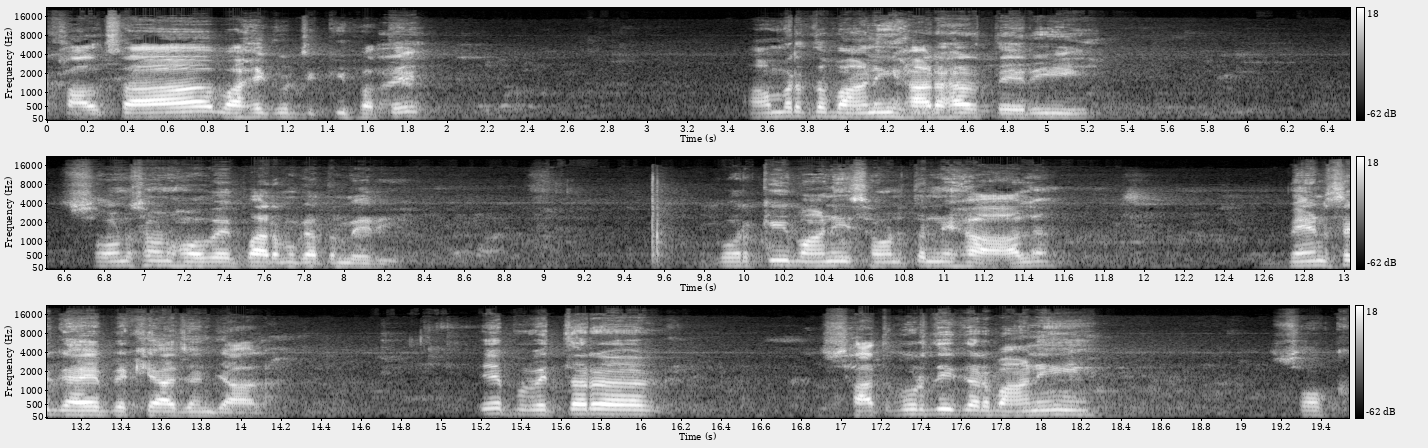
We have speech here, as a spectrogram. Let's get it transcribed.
ਖਾਲਸਾ, ਵਾਹਿਗੁਰੂ ਜੀ ਕੀ ਫਤਿਹ। ਅੰਮ੍ਰਿਤ ਬਾਣੀ ਹਰ ਹਰ ਤੇਰੀ, ਸੁਣ ਸੁਣ ਹੋਵੇ ਪਰਮਗਤ ਮੇਰੀ। ਗੁਰ ਕੀ ਬਾਣੀ ਸੁਣਤ ਨਿਹਾਲ ਬੈਂਸ ਗਏ ਵਿਖਿਆ ਜੰਜਾਲ। ਇਹ ਪਵਿੱਤਰ ਸਤਿਗੁਰ ਦੀ ਗੁਰਬਾਣੀ ਸੁਖ,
